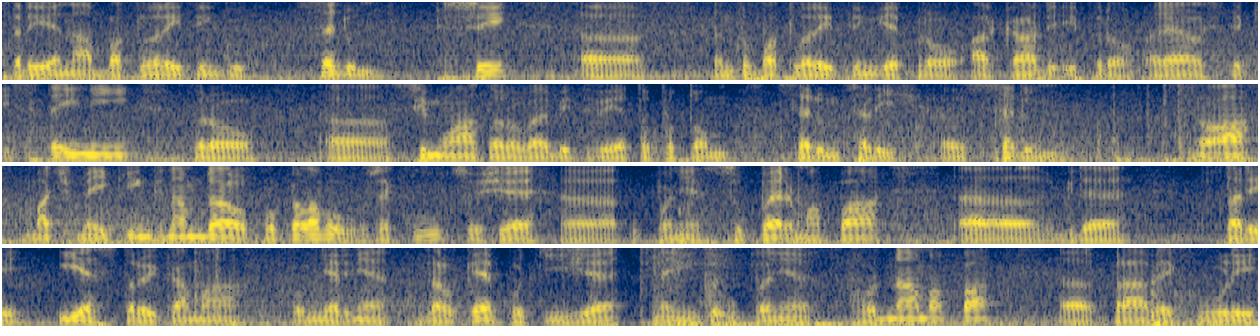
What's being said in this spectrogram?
který je na battle ratingu 7.3. Eh, tento battle rating je pro arkády i pro realistiky stejný, pro eh, simulátorové bitvy je to potom 7,7. No a matchmaking nám dal Popelavou řeku, což je uh, úplně super mapa, uh, kde tady IS-3 má poměrně velké potíže, není to úplně hodná mapa, uh, právě kvůli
